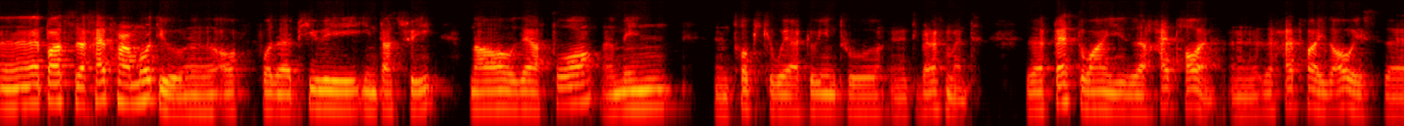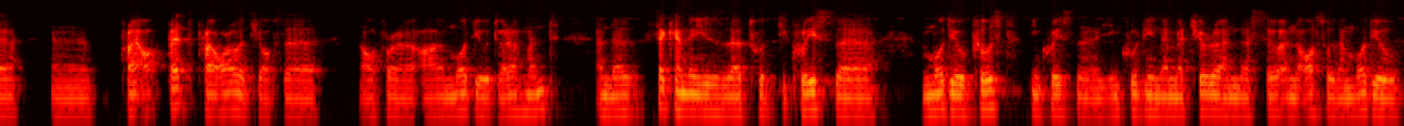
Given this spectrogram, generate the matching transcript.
Uh, about the high power module uh, of for the PV industry. Now there are four uh, main topics we are going to development. The first one is the high power. the high power is always the uh, prior, first priority of the of uh, our module development. And the second is to decrease the module cost, increase including the material and the cell and also the module,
